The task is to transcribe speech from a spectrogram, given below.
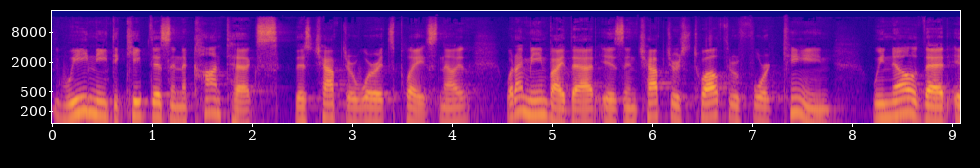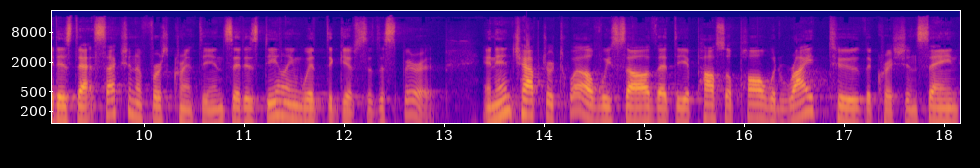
we need to keep this in the context, this chapter, where it's placed. Now, what I mean by that is in chapters 12 through 14, we know that it is that section of 1 Corinthians that is dealing with the gifts of the Spirit. And in chapter 12, we saw that the Apostle Paul would write to the Christians saying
